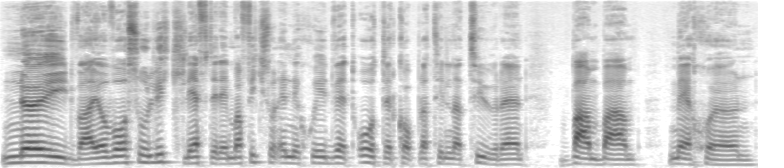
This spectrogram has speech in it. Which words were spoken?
nöjd va, jag var så lycklig efter det. Man fick sån energi, du vet, återkoppla till naturen. Bam, bam, med sjön,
